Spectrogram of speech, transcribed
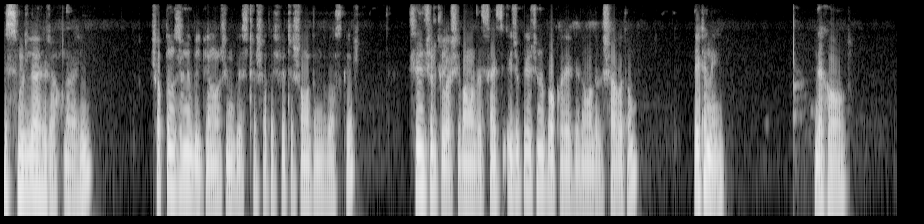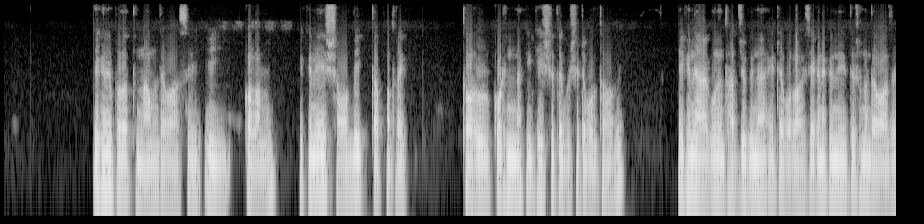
বিসমিল্লাহ রহমান রাহিম। সপ্তম শ্রেণির বিজ্ঞান অনুশীলন পৃষ্ঠা সাতাশ পৃষ্ঠার সমাধান আজকে। সৃজনশীল ক্লাসে আমাদের সায়েন্স এডুকেশনের পক্ষ থেকে তোমাদের স্বাগতম। এখানে দেখো, এখানে নাম দেওয়া আছে এই কলামে। এখানে স্বাভাবিক তাপমাত্রায় তরল কঠিন নাকি ঘেঁষে থাকবে সেটা বলতে হবে। এখানে আগুনের ধার্য কিনা এটা বলা হয়েছে। এখানে একটা নির্দেশনা দেওয়া আছে।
